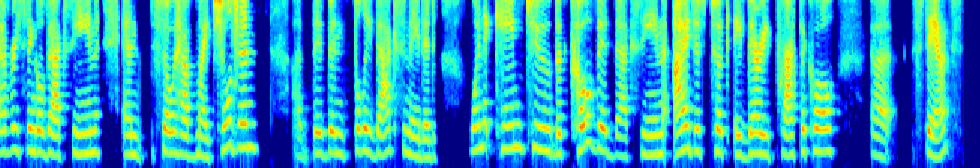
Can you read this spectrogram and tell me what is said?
every single vaccine, and so have my children. Uh, they've been fully vaccinated. When it came to the COVID vaccine, I just took a very practical uh, stance.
